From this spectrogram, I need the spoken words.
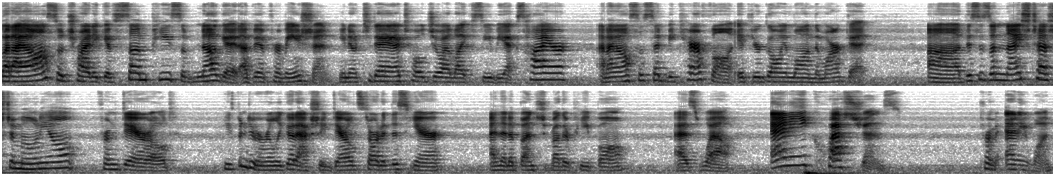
but I also try to give some piece of nugget of information. You know, today I told you I like CVX higher, and I also said be careful if you're going long the market. Uh, this is a nice testimonial from Daryl. He's been doing really good actually. Daryl started this year, and then a bunch of other people as well. Any questions from anyone?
